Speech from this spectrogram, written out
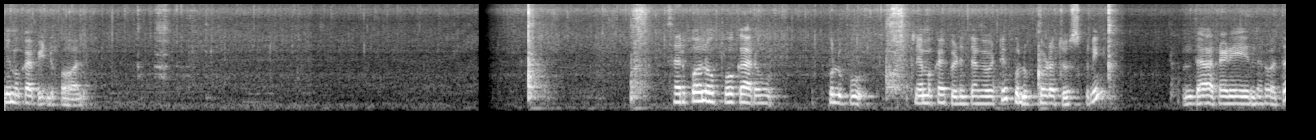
నిమ్మకాయ పిండుకోవాలి. సరిపోని ఉప్పు కారం పులుపు నిమ్మకాయ పిండుతాం కాబట్టి పులుపు కూడా చూసుకుని అంతా రెడీ అయిన తర్వాత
